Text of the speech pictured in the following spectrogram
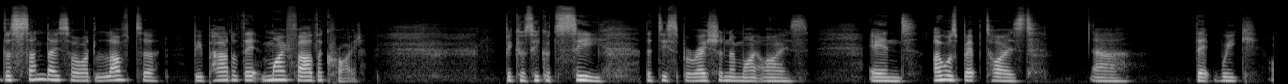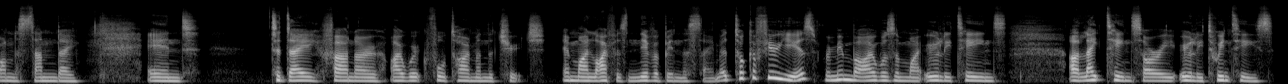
this Sunday, so I'd love to be part of that. My father cried because he could see the desperation in my eyes. And I was baptized uh, that week on a Sunday. And today, whānau, I work full time in the church and my life has never been the same. It took a few years. Remember, I was in my early teens, uh, late teens, sorry, early 20s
